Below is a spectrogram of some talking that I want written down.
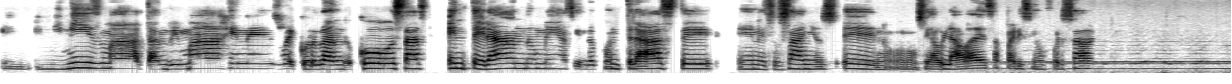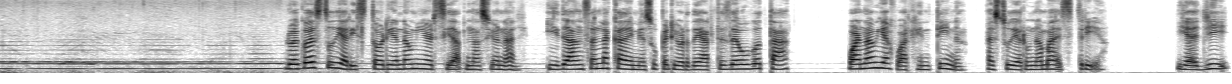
en, mí misma, atando imágenes, recordando cosas, enterándome, haciendo contraste. En esos años eh, no, se hablaba de desaparición forzada. Luego de estudiar historia en la Universidad Nacional y danza en la Academia Superior de Artes de Bogotá, Juana viajó a Argentina a estudiar una maestría y allí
